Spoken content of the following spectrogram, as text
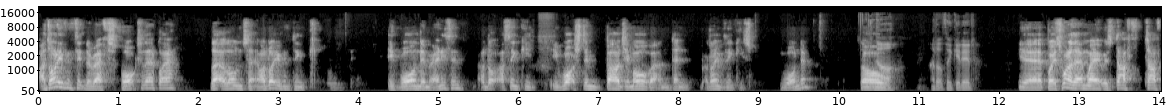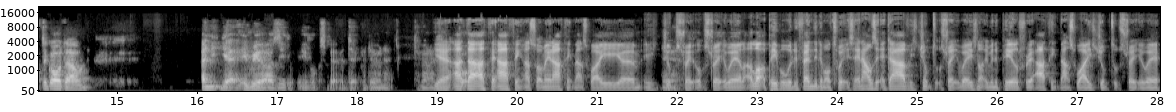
I don't even think the ref spoke to their player, let alone sent him. I don't even think he warned him or anything. I don't. I think he he watched him barge him over, and then I don't even think he's warned him. So No, I don't think he did. yeah, but it's one of them where it was tough tough to go down, and yeah, he realised he he looks a bit of a dick for doing it. To be. Yeah, I, that, I think I think that's what I mean. I think that's why he um, he jumped Yeah. straight up straight away. Like, a lot of people were defending him on Twitter, saying, "How's it a dive? He's jumped up straight away. He's not even appealed for it." I think that's why he's jumped up straight away.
